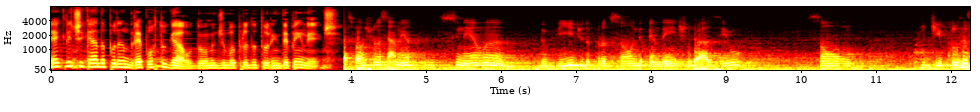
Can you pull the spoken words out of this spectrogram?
é criticada por André Portugal, dono de uma produtora independente. As formas de financiamento do cinema, do vídeo, da produção independente no Brasil são ridículas,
